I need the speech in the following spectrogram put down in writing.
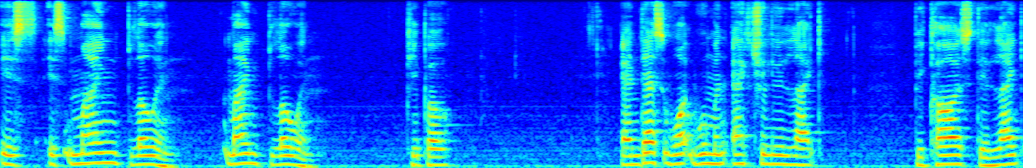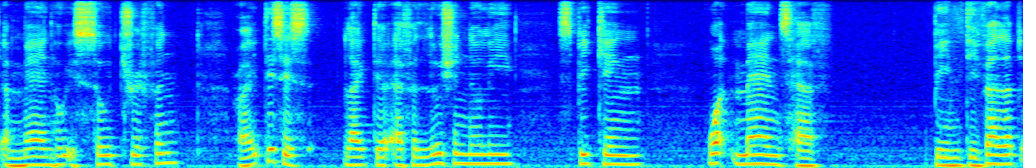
is is mind blowing, mind blowing, people. And that's what women actually like, because they like a man who is so driven, right? This is like the evolutionarily speaking, what men's have been developed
